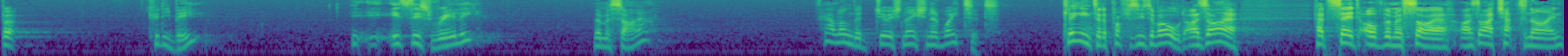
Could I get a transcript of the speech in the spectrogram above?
but could he be? Is this really the Messiah? How long the Jewish nation had waited, clinging to the prophecies of old. Isaiah had said of the Messiah, Isaiah chapter 9,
